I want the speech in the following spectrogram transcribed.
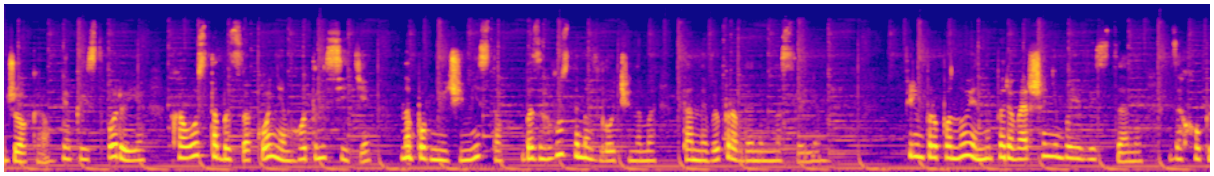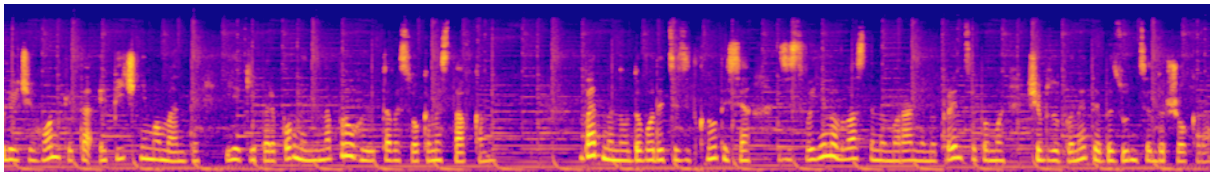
Джокером, який створює хаос та беззаконня в Готем Сіті, наповнюючи місто безглуздими злочинами та невиправданим насиллям. Фільм пропонує неперевершені бойові сцени, захоплюючі гонки та епічні моменти, які переповнені напругою та високими ставками. Бетмену доводиться зіткнутися зі своїми власними моральними принципами, щоб зупинити безумця до Джокера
